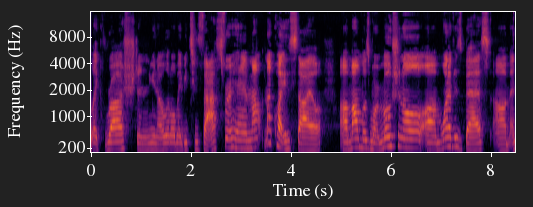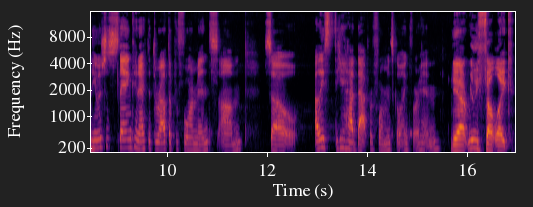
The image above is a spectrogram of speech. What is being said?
like rushed and you know a little maybe too fast for him. Not not quite his style. Um, Mom was more emotional, um, one of his best, um, and he was just staying connected throughout the performance. Um, so at least he had that performance going for him. Yeah, it really felt like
